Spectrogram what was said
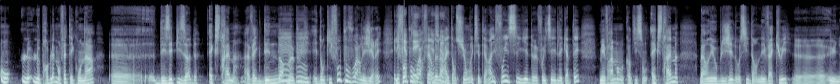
On, le, le, problème en fait est qu'on a euh, des épisodes extrêmes avec d'énormes mmh, pluies. Mmh. Et donc il faut pouvoir les gérer, Et il les faut capter, pouvoir faire de sûr. la rétention, etc. Il faut essayer de, faut essayer de les capter, mais vraiment quand ils sont extrêmes, ben, on est obligé aussi d'en évacuer euh, une,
